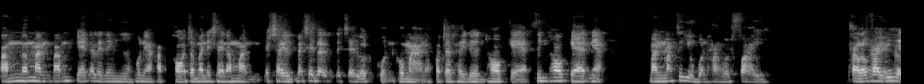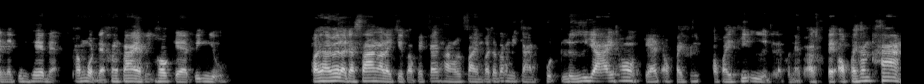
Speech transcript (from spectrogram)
ปั๊มน้ำมันปั๊มแก๊สอะไรในเมืองพวกเนี้ยครับเขาจะไม่ได้ใช้น้ำมันไม่ใช่ไม่ใช่ไม่ใช่รถขนเข้ามานะเขาจะใช้เดินท่อแก๊สซึ่งท่อแก๊สเนี่ยมันมักจะอยู่บนทางรถไฟ ทางรถไฟใช่ครับที่เห็นในกรุงเทพเนี่ยทั้งหมดเนี่ยข้างใต้เป็นท่อแก๊สวิ่งอยู่ เพราะฉะนั้นเวลาจะสร้างอะไรเกี่ยวกับไปใกล้ทางรถไฟมันก็จะต้องมีการขุดหรือย้ายท่อแก๊สออกไปออกไปที่อื่นอะไรพวกเนี้ยเอาไปออกไปข้าง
